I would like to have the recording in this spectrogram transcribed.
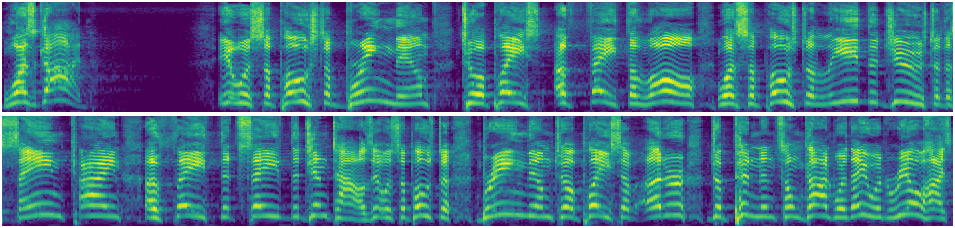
was God. It was supposed to bring them to a place of faith. The law was supposed to lead the Jews to the same kind of faith that saved the Gentiles. It was supposed to bring them to a place of utter dependence on God where they would realize,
